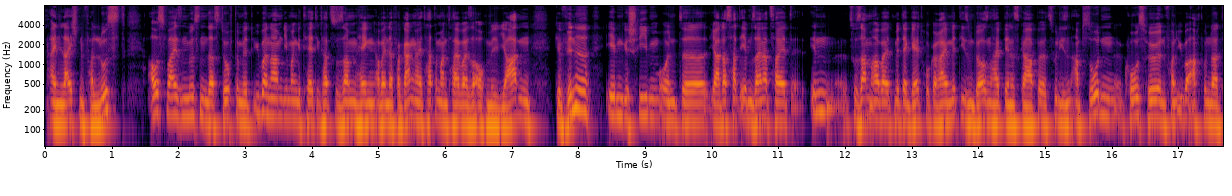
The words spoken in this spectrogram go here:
einen leichten Verlust ausweisen müssen. Das dürfte mit Übernahmen, die man getätigt hat, zusammenhängen. Aber in der Vergangenheit hatte man teilweise auch Milliarden Gewinne eben geschrieben. Und äh, ja, das hat eben seinerzeit in Zusammenarbeit mit der Gelddruckerei, mit diesem Börsenhype, den es gab, äh, zu diesen absurden Kurshöhen von über 800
